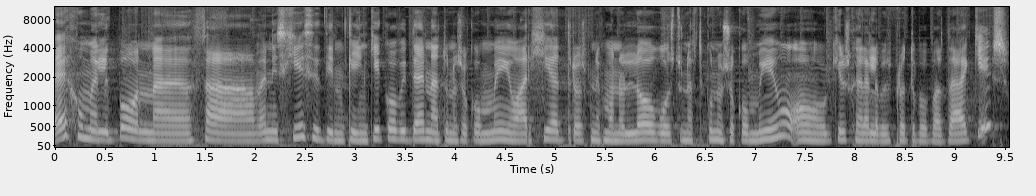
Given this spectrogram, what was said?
Έχουμε λοιπόν, ε, θα ενισχύσει την κλινική COVID-1 του νοσοκομείου αρχίατρος πνευμονολόγος του Ναυτικού Νοσοκομείου, ο κ. Χαράλαμπος Πρωτοπαπαδάκης.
